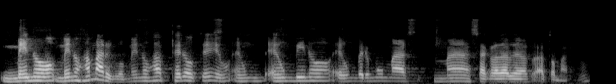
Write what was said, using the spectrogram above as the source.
menos, menos amargo, menos asperote, es un, es un, es un vino, es un vermú más, más agradable a, a tomar. ¿no?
